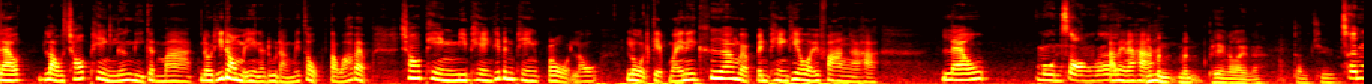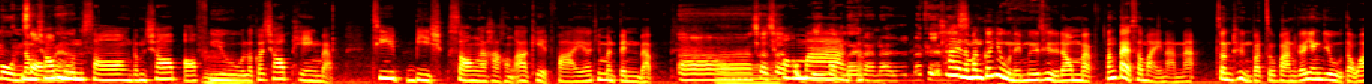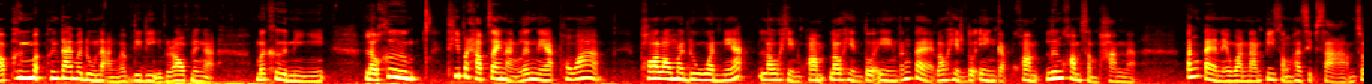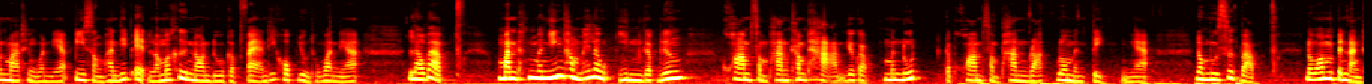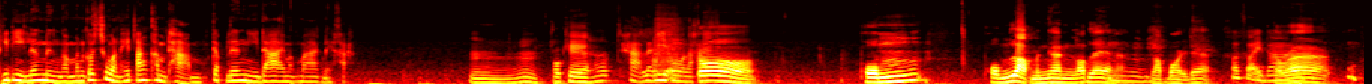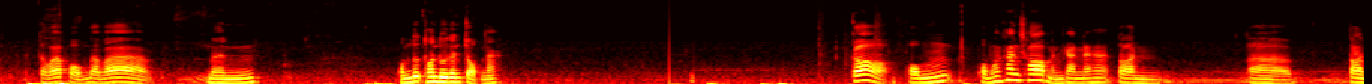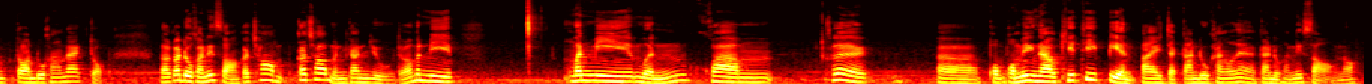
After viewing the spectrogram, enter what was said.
แล้วเราชอบเพลงเรื่องนี้กันมาก โดยที่ดอมเองอะดูหนังไม่จบ แต่ว่าแบบชอบเพลงมีเพลงที่เป็นเพลงโปรดเราโหลดเก็บไว้ในเครื่องแบบเป็นเพลงที่เอาไว้ฟังอะค่ะ แล้วมูนซองว่าอะไรนะคะนี่มันมันเพลงอะไรนะจำชื่อ ใช่มูนดซองำชอบไหมูนซองดำชอบ off you แล้วก็ชอบเพลงแบบ ที่ beach song อะค่ะ ของ arcade fire ที่มันเป็นแบบอ่าใช่ใช่ชอบผมมีหมดมากเลยนะในในเพจใช่แล้วมันก็อยู่ในมือถือดอมแบบตั้งแต่สมัยนั้นอะจนถึงปัจจุบันก็ยังอยู่แต่ว่าเพิ่งเพิ่งได้มาดูหนังแบบดีๆอีกรอบนึงอะเมื่อคืนนี้ แล้วคือที่ประทับใจหนังเรื่องเนี้ยเพราะว่าพอเรามาดูวันเนี้ยเราเห็นความเราเห็นตัวเองตั้งแต่เราเห็นตัวเองกับความเรื่องความสัมพันธ์อะตั้งแต่ในวันนั้นปี 2013 จนมาถึงวันเนี้ยปี 2021 แล้วเมื่อคืนนอนดูกับแฟนที่คบอยู่ทุกวันเนี้ยแล้วแบบ มันมันยิ่งทำให้เราอินกับเรื่องความสัมพันธ์คำถามเกี่ยวกับมนุษย์ กับความสัมพันธ์รักโรแมนติกอย่างเงี้ยดอมรู้สึกแบบดอมว่ามันเป็นหนังที่ดีเรื่องหนึ่งแล้วมันก็ชวนให้ตั้งคำถามกับเรื่องนี้ได้มาก ๆ เลยค่ะ อืม โอเคฮะค่ะ แล้วลีโอล่ะคะก็ ผม ผมหลับเหมือนกันรอบแรกอะอืมหลับบ่อยด้วยเข้าใจได้แต่ว่า แต่ว่าผมแบบว่าเหมือน ผมดูทนดูจนจบนะ ก็ผมผมค่อนข้างชอบเหมือนกันนะฮะ ตอนเอ่อตอนตอนดูครั้งแรกจบ แล้วก็ดูครั้งที่สองก็ชอบก็ชอบเหมือนกันอยู่ แต่ว่ามันมีมันมีเหมือนความเขาเรียกอะไรเอ่อผมผมมีแนวคิดที่เปลี่ยนไปจากการดูครั้งแรกกับการดูครั้งที่สองเนาะ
